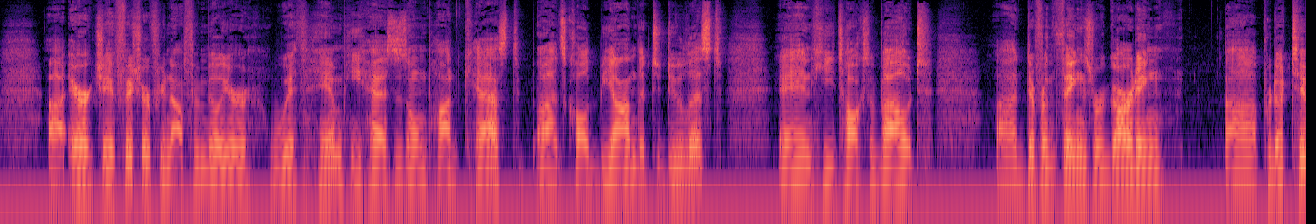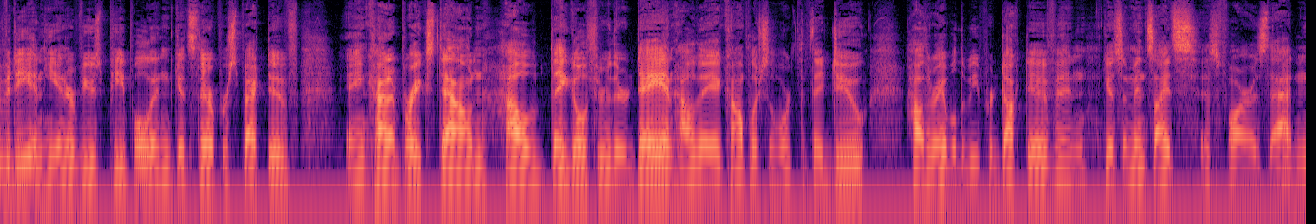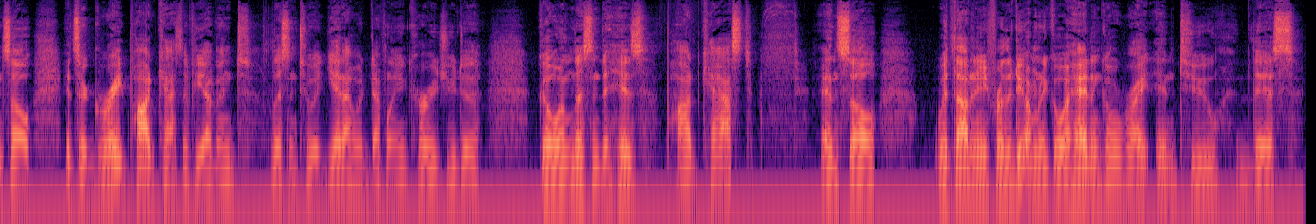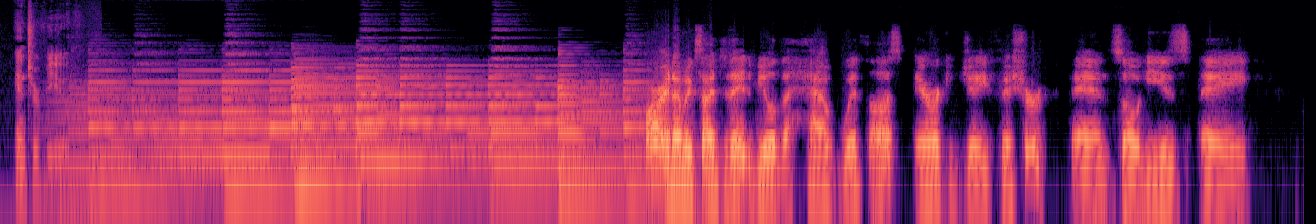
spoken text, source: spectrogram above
uh, Eric J. Fisher, if you're not familiar with him, he has his own podcast. Uh, it's called Beyond the To Do List. And he talks about uh, different things regarding uh, productivity and he interviews people and gets their perspective and kind of breaks down how they go through their day and how they accomplish the work that they do, how they're able to be productive, and gives some insights as far as that. And so it's a great podcast. If you haven't listened to it yet, I would definitely encourage you to go and listen to his podcast. And so, without any further ado, I'm going to go ahead and go right into this interview. Right, I'm excited today to be able to have with us Eric J. Fisher, and so he is a,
